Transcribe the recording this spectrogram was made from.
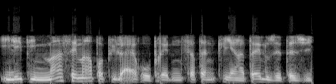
Il est immensément populaire auprès d'une certaine clientèle aux États-Unis.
